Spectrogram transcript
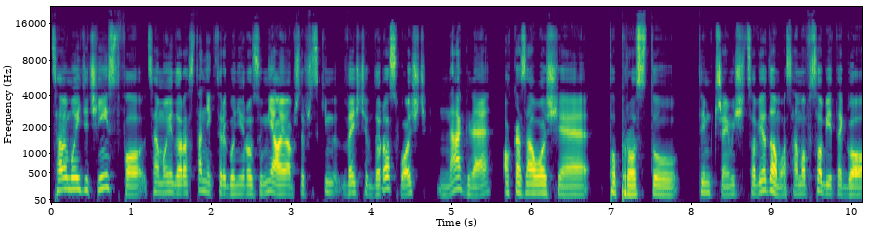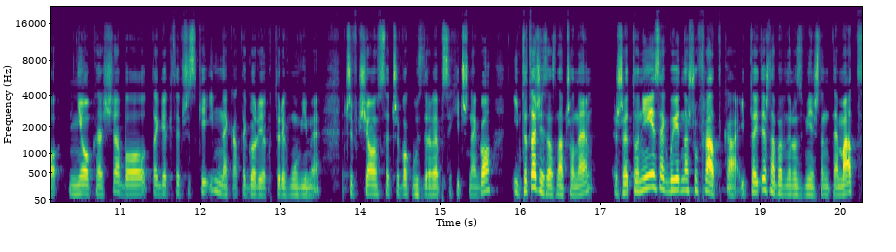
całe moje dzieciństwo, całe moje dorastanie, którego nie rozumiałem, a przede wszystkim wejście w dorosłość, nagle okazało się po prostu tym czymś, co wiadomo, samo w sobie tego nie określa, bo tak jak te wszystkie inne kategorie, o których mówimy, czy w książce, czy wokół zdrowia psychicznego, i to też jest zaznaczone, że to nie jest jakby jedna szufladka, i tutaj też na pewno rozwiniesz ten temat,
